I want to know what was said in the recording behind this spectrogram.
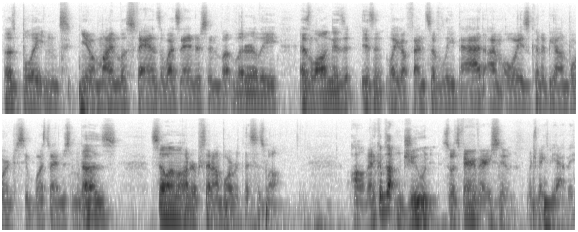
those blatant you know mindless fans of Wes Anderson, but literally as long as it isn't like offensively bad, I'm always gonna be on board to see what Wes Anderson does. So I'm 100% on board with this as well. Um, and it comes out in June, so it's very very soon, which makes me happy.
